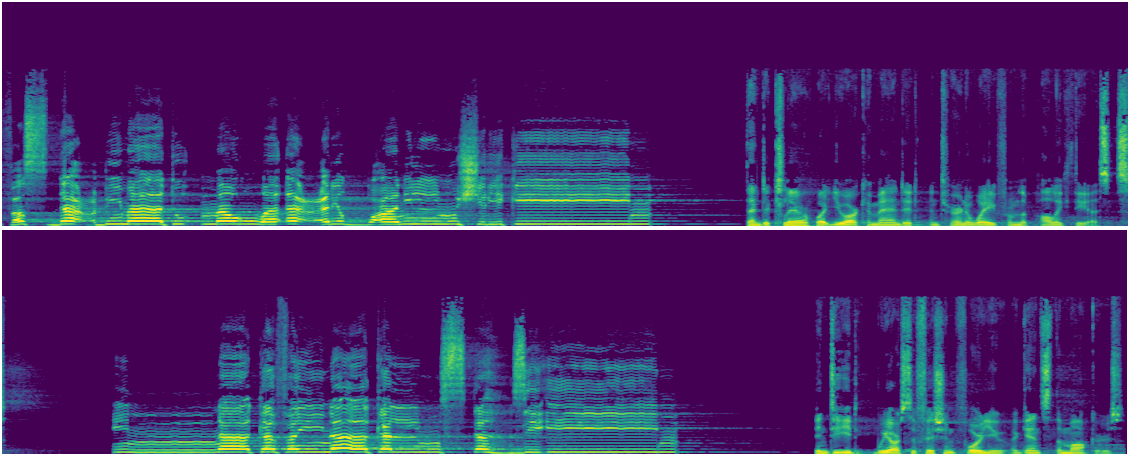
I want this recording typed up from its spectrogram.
فاصدع بما تؤمر وأعرض عن المشركين Then declare what you are commanded and turn away from the polytheists. إنا كفيناك المستهزئين Indeed, we are sufficient for you against the mockers,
